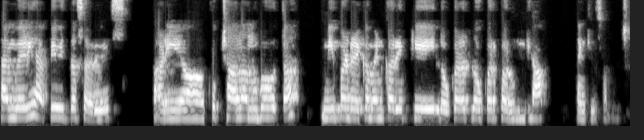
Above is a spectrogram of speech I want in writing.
I am very happy with the service आणि खूप छान अनुभव होता. मी पण रेकमेंड करेन की लवकरात लवकर करून घ्या. थँक्यू सो मच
